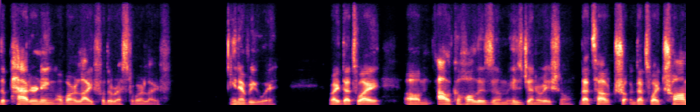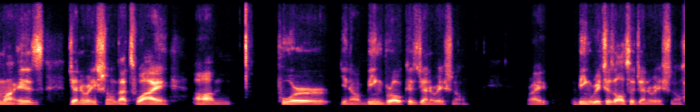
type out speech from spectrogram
the patterning of our life for the rest of our life in every way right that's why um, alcoholism is generational that's how tra- that's why trauma is generational that's why um, poor you know being broke is generational right? Being rich is also generational.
